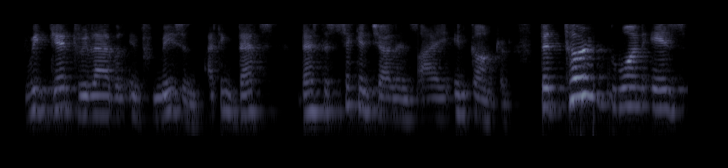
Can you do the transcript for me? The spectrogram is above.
we get reliable information. I think that's that's the second challenge I encountered. The third one is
